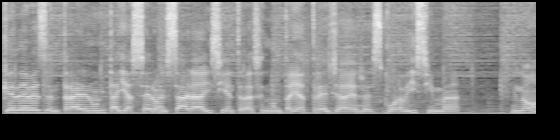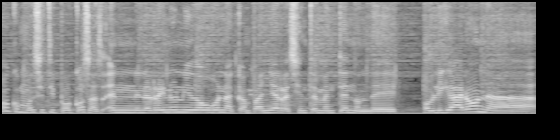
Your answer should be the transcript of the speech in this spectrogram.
que debes de entrar en un talla cero en Sara y si entras en un talla 3 ya eres gordísima, ¿no? Como ese tipo de cosas. En, en el Reino Unido hubo una campaña recientemente en donde obligaron a,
